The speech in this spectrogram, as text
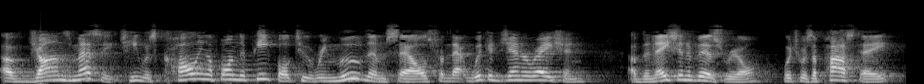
of John's message. He was calling upon the people to remove themselves from that wicked generation of the nation of Israel, which was apostate,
